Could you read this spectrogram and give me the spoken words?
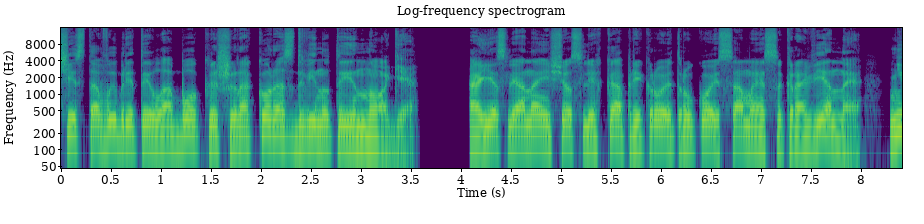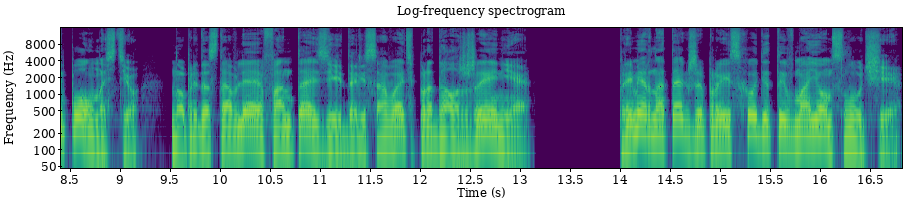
чисто выбритый лобок и широко раздвинутые ноги. А если она еще слегка прикроет рукой самое сокровенное, не полностью, но предоставляя фантазии дорисовать продолжение, примерно так же происходит и в моем случае.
